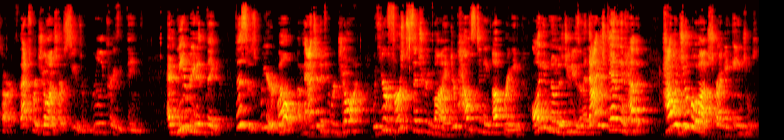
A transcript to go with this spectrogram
starts. That's where John starts seeing some really crazy things. And we read it and think, this is weird. Well, imagine if you were John, with your first century mind, your Palestinian upbringing, all you've known is Judaism, and now you're standing in heaven. How would you go about describing angels?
